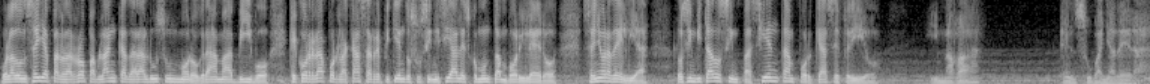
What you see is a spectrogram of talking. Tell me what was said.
o la doncella para la ropa blanca dará luz un morograma vivo que correrá por la casa repitiendo sus iniciales como un tamborilero. Señora Delia, los invitados se impacientan porque hace frío, y Marat en su bañadera.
